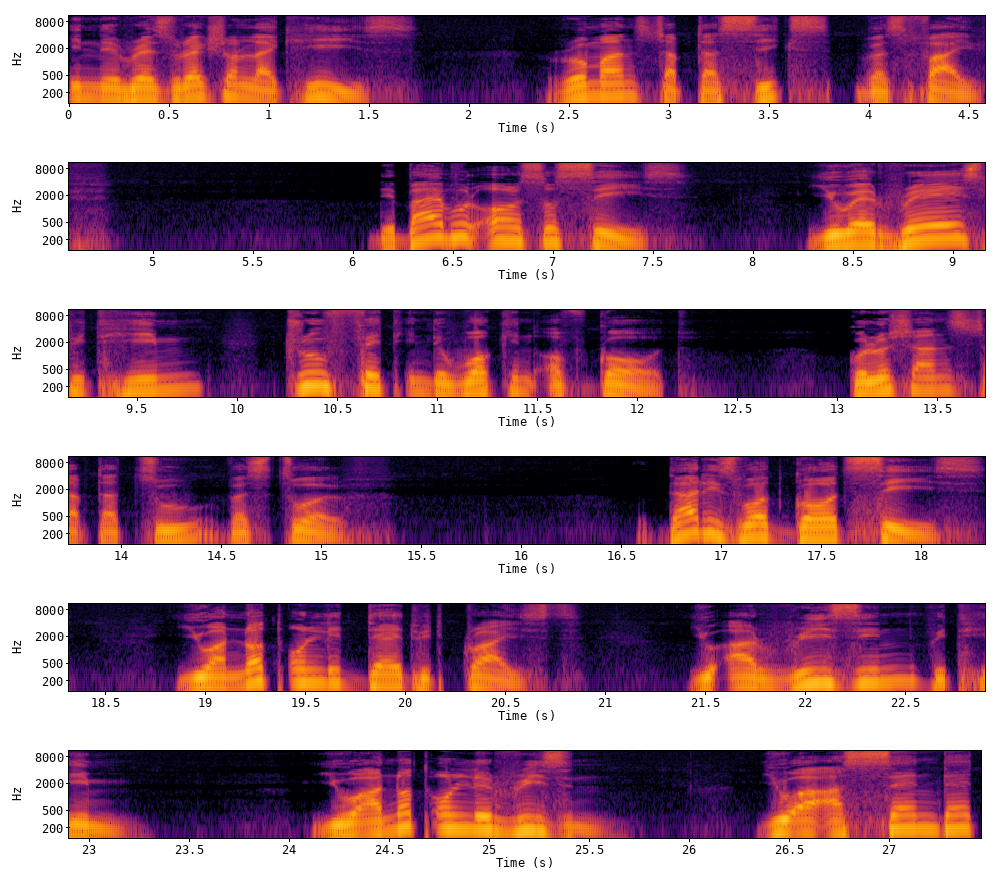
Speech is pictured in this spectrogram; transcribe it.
in a resurrection like his. Romans chapter 6, verse 5. The Bible also says, You were raised with him through faith in the working of God. Colossians chapter 2, verse 12. That is what God says. You are not only dead with Christ, you are risen with him. You are not only risen, you are ascended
